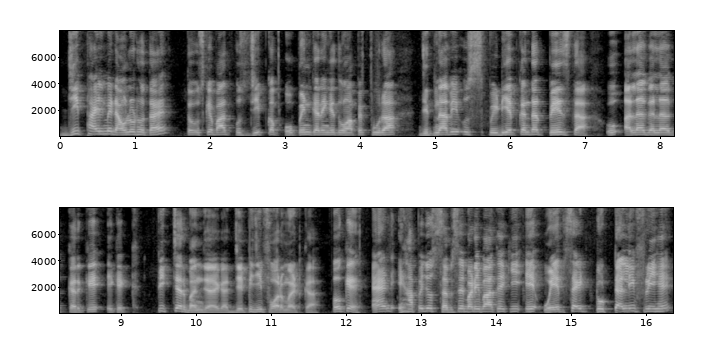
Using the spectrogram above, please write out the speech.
जीप फ़ाइल में डाउनलोड होता है तो उसके बाद उस जीप का ओपन करेंगे तो वहाँ पे पूरा जितना भी उस पीडीएफ के अंदर पेज था, वो अलग अलग करके एक एक पिक्चर बन जाएगा, जेपीजी फॉर्मेट का। ओके एंड यहाँ पे जो सबसे बड़ी बात है कि ये वेबसाइट टोटली फ्री है।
